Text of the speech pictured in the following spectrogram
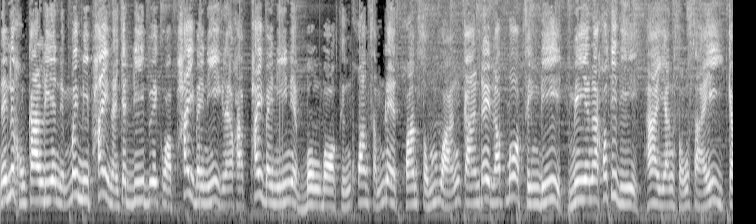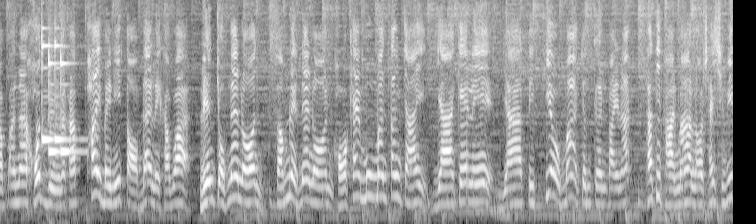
ในเรื่องของการเรียนเนี่ยไม่มีไพ่ไหนจะดีไปกว่าไพ่ใบนี้อีกแล้วครับไพ่ใบนี้เนี่ยบ่งบอกถึงความสำเร็จความสมหวังการได้รับมอบสิ่งดี มีอนาคตที่ดี ถ้ายังสงสัยกับอนาคตอยู่นะครับไพ่ใบนี้ตอบได้เลยครับว่า เรียนจบแน่นอนสำเร็จแน่นอน ขอแค่มุ่งมั่นตั้งใจ อย่าเกเรอย่าติดเที่ยวมากจนเกินไปนะถ้าที่ผ่านมาเราใช้ชีวิต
